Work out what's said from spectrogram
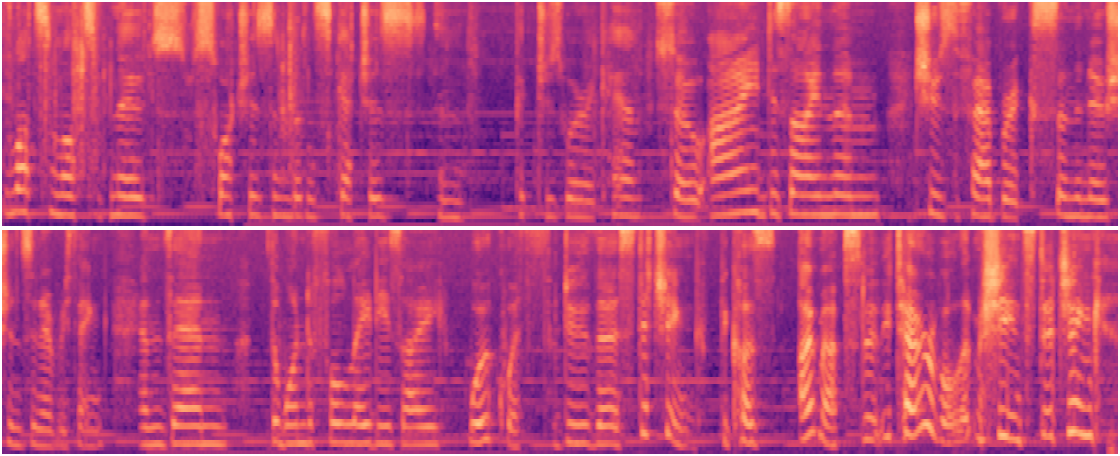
Lots and lots of notes, swatches, and little sketches and pictures where I can. So I design them, choose the fabrics and the notions and everything. And then the wonderful ladies I work with do the stitching because I'm absolutely terrible at machine stitching.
